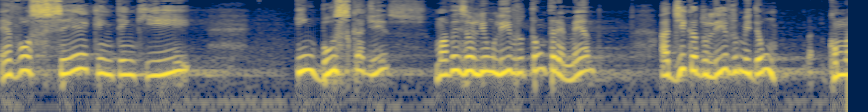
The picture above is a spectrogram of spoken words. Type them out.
É você quem tem que ir em busca disso. Uma vez eu li um livro tão tremendo. A dica do livro me deu um, como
